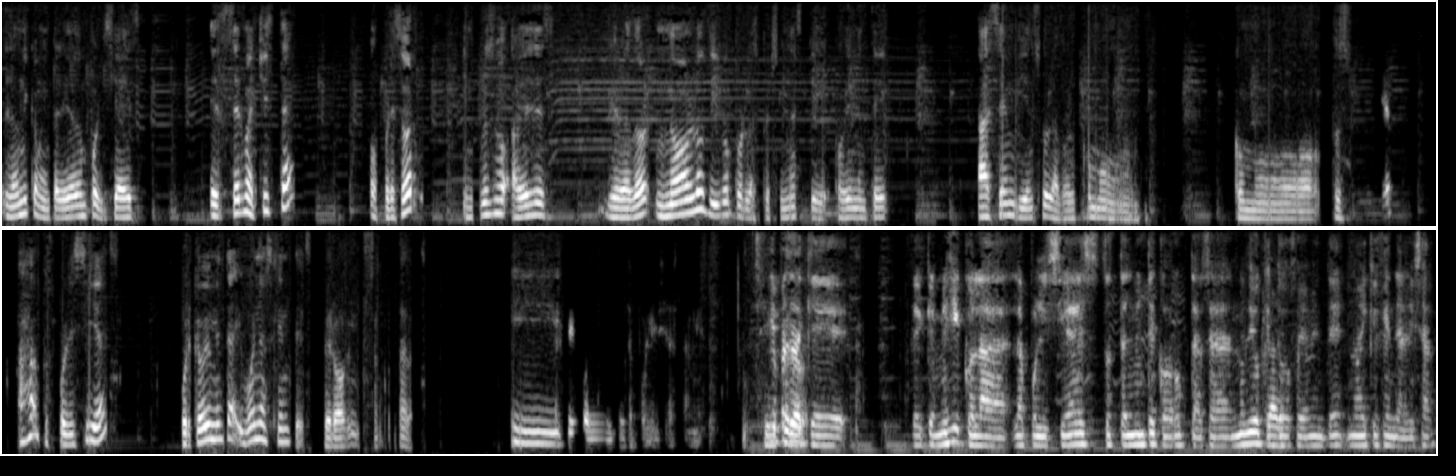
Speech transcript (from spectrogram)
la única mentalidad de un policía es, es ser machista, opresor, incluso a veces violador. No lo digo por las personas que obviamente hacen bien su labor como, como, pues, ajá, pues policías, porque obviamente hay buenas gentes, pero obviamente son contadas. Y con los policías también. sí, ¿Qué pasa pero- de que, de que en México la, la policía es totalmente corrupta? O sea, no digo que Claro. todos, obviamente, no hay que generalizar,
